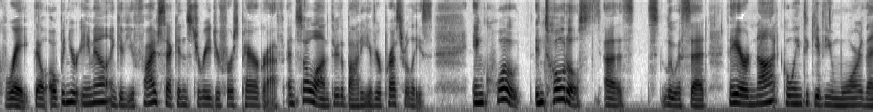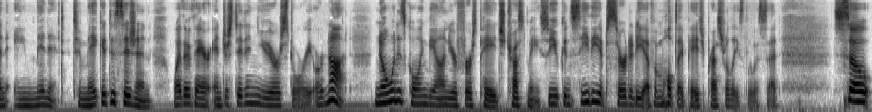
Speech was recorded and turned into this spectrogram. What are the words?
great. They'll open your email and give you five seconds to read your first paragraph, and so on through the body of your press release. In quote, in total, uh, Lewis said, they are not going to give you more than a minute to make a decision whether they are interested in your story or not. No one is going beyond your first page, trust me. So you can see the absurdity of a multi page press release, Lewis said. So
